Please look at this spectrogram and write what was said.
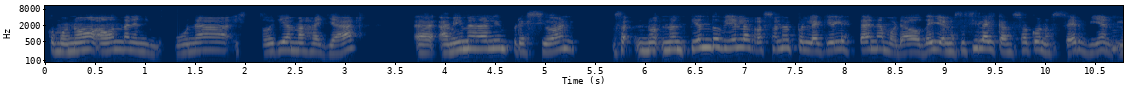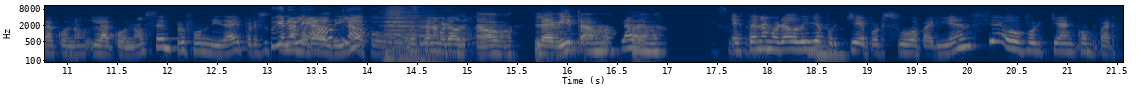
como no ahondan en ninguna historia más allá, a- a mí me da la impresión, o sea, no, no entiendo bien las razones por las que él está enamorado de ella. No sé si la alcanzó a conocer bien, la, cono- la conoce en profundidad y por eso Porque está no le enamorado de ella. po. Está es enamorado de No, la evitamos, Claro. súper- ¿Está enamorado de ella por qué? ¿Por su apariencia o porque han compartido?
